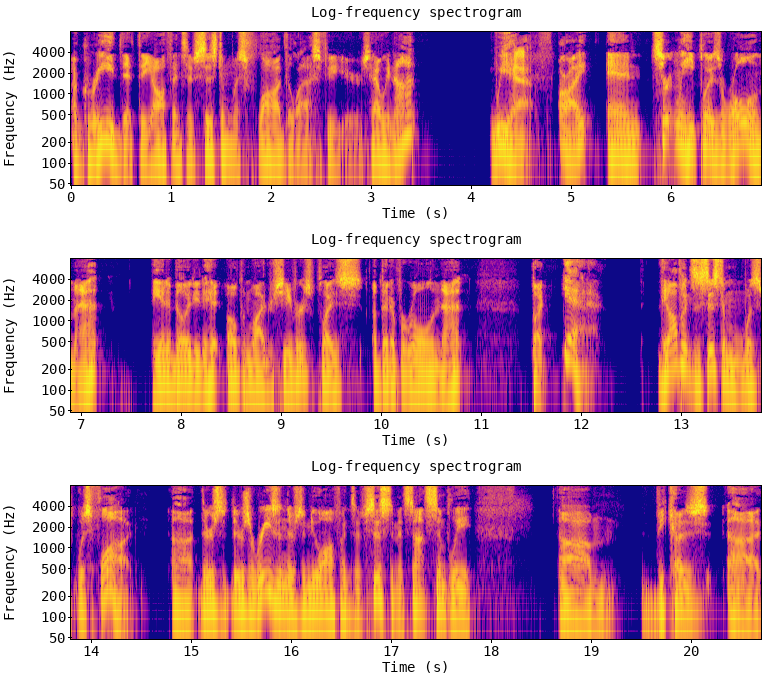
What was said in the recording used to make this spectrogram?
agreed that the offensive system was flawed the last few years. Have we not? we have. All right. And certainly he plays a role in that. The inability to hit open wide receivers plays a bit of a role in that. But yeah, the offensive system was was flawed. Uh, there's there's a reason there's a new offensive system. It's not simply um, because uh,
